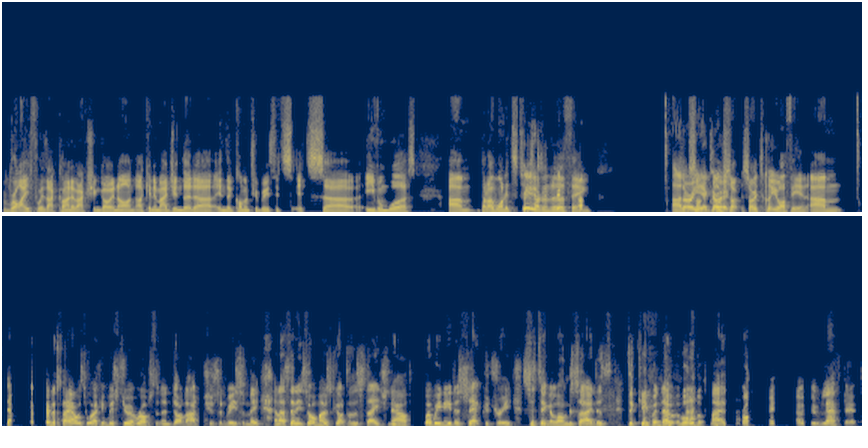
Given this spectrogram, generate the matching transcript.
rife with that kind of action going on. I can imagine that uh, in the commentary booth, it's it's uh, even worse. Um, but I wanted to touch on another thing. Um, sorry, so, yeah, go oh, so, sorry to cut you off, Ian. Um, I was going to say I was working with Stewart Robson and Don Hutchison recently, and I said it's almost got to the stage now where we need a secretary sitting alongside us to keep a note of all the players who've left it.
